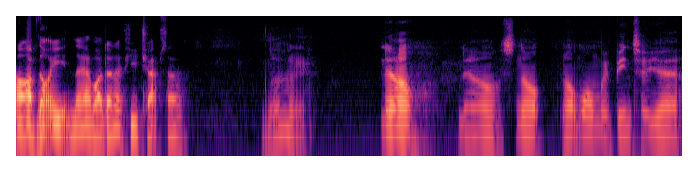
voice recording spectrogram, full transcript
I've not eaten there, but I don't know if you chaps have. No. No, no, it's not not one we've been to yet.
